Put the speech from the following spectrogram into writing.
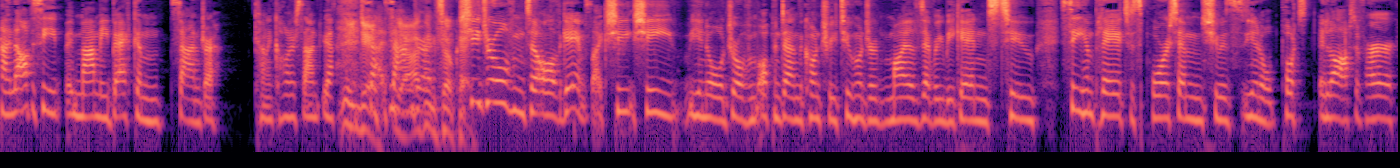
And obviously, Mammy Beckham, Sandra. Can I call her Sandra? Yeah, You do. Yeah, I think it's okay. She drove him to all the games. Like she, she, you know, drove him up and down the country, two hundred miles every weekend to see him play, to support him. She was, you know, put a lot of her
